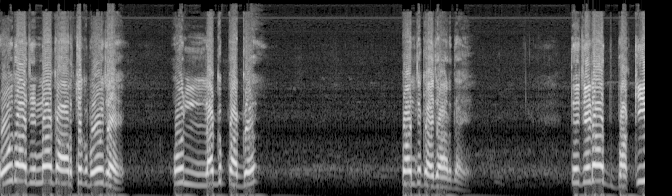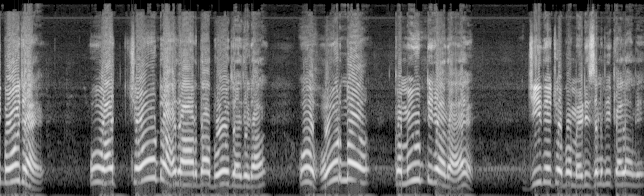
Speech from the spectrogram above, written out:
ਉਹਦਾ ਜਿੰਨਾ ਕੁ ਆਰਥਿਕ ਬੋਝ ਹੈ, ਉਹ ਲਗਭਗ 5000 ਦਾ ਹੈ। ਤੇ ਜਿਹੜਾ ਬਾਕੀ ਬੋਝ ਹੈ, ਉਹ ਆ 64000 ਦਾ ਬੋਝ ਹੈ ਜਿਹੜਾ, ਉਹ ਹੋਰ ਨਾ ਕਮਿਊਨਿਟੀਆਂ ਦਾ ਹੈ, ਜਿਹਦੇ ਚ ਆਪਾਂ ਮੈਡੀਸਨ ਵੀ ਕਹਿ ਲਾਂਗੇ,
